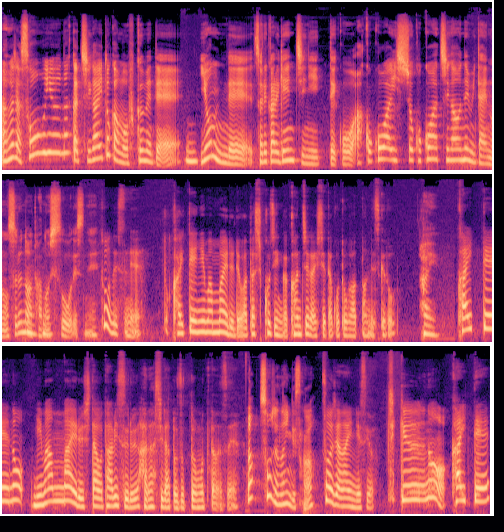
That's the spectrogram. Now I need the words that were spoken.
あまあじゃあそういうなんか違いとかも含めて、うん。読んでそれから現地に行ってこうあここは一緒ここは違うねみたいのをするのは楽しそうですね、そうですね。海底2万マイルで私個人が勘違いしてたことがあったんですけどはい。海底の2万マイル下を旅する話だとずっと思ってたんですね。あそうじゃないんですか？そうじゃないんですよ。地球の海底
